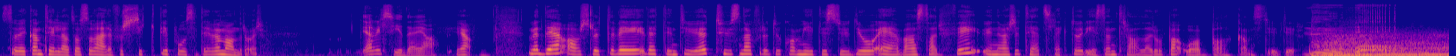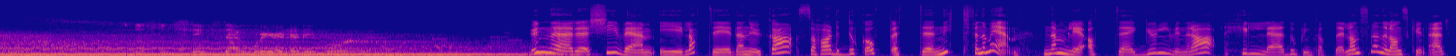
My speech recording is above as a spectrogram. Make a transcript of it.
Så vi kan tillate oss å være forsiktig positive, med andre ord. Jeg vil si det, ja. Ja. Med det avslutter vi dette intervjuet. Tusen takk for at du kom hit i studio, Eva Sarfi, universitetslektor i Sentral-Europa og Balkanstudier. Under ski-VM i Latti denne uka så har det dukka opp et eh, nytt fenomen. Nemlig at eh, gullvinnere hyller dopingtatte landsmenn og landskvinner.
